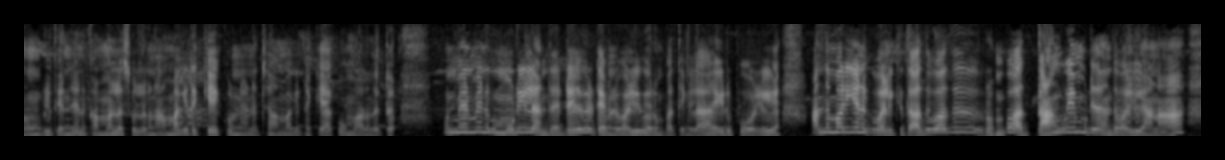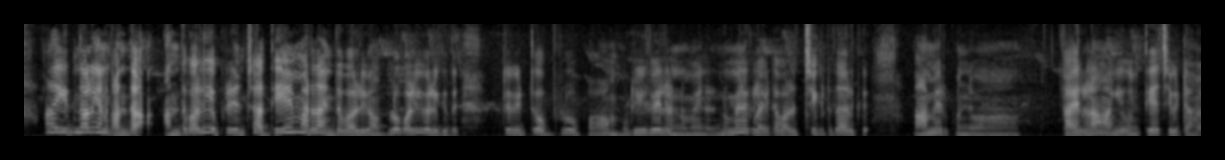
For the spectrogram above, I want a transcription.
உங்களுக்கு தெரிஞ்ச எனக்கு கம்மலில் சொல்லுங்கள் நான் அம்மா கிட்ட கேட்கணும்னு நினச்சேன். அம்மா கிட்ட கேட்கவும் மறந்துட்டேன். உண்மையாலுமே எனக்கு முடியல. அந்த டெலிவரி டைமில் வலி வரும் பார்த்தீங்களா இடுப்பு வலி. அந்த மாதிரியே எனக்கு வலிக்குது. அதுவாது ரொம்ப அது தாங்கவே முடியாது அந்த வலி ஆனால் ஆனால் இருந்தாலும் எனக்கு அந்த அந்த வலி எப்படி இருந்துச்சு? அதே மாதிரி தான் இந்த வலியும். அவ்வளோ வலி வலிக்குது. விட்டு விட்டு அவ்வளோ பா முடியவே இல்லை இன்னுமே. எனக்கு- இன்னுமே எனக்கு லைட்டாக வலிச்சிக்கிட்டு தான் இருக்குது மாமியார் கொஞ்சம் தைலம்லாம் வாங்கி கொஞ்சம் தேய்ச்சி விட்டாங்க.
